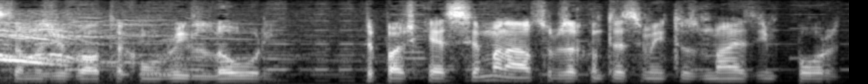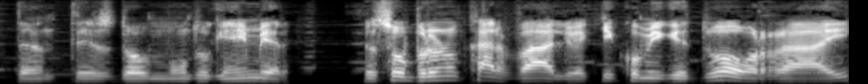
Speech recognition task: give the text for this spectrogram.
estamos de volta com Reloading, seu podcast semanal sobre os acontecimentos mais importantes do mundo gamer. Eu sou o Bruno Carvalho, aqui comigo Edu Alray.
